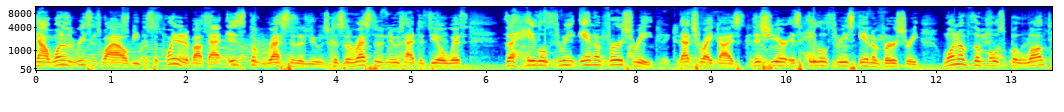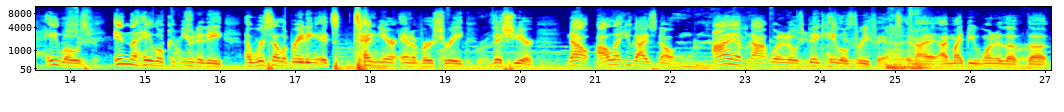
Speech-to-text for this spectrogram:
Now, one of the reasons why I'll be disappointed about that is the rest of the news, because the rest of the news had to deal with the Halo 3 anniversary. That's right, guys. This year is Halo 3's anniversary. One of the most beloved Halos in the Halo community, and we're celebrating its 10 year anniversary this year. Now, I'll let you guys know, I am not one of those big Halo 3 fans, and I, I might be one of the, the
